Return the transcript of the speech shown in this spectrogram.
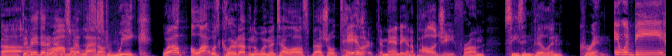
Uh, They made that announcement last week. Well, a lot was cleared up in the Women Tell All special. Taylor demanding an apology from season villain Corinne. it would be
